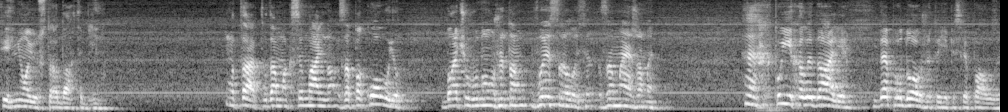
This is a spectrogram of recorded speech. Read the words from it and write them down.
фігньою страдати, блін. Отак, туди максимально запаковую. Бачу, воно вже там висралося за межами. Ех, поїхали далі. Де продовжити є після паузи?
